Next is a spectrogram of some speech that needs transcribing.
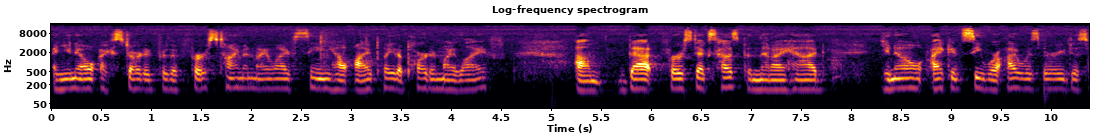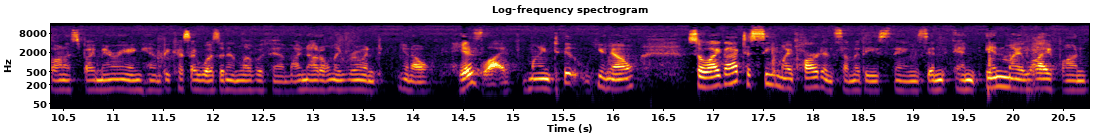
And you know, I started for the first time in my life seeing how I played a part in my life. Um, that first ex husband that I had, you know, I could see where I was very dishonest by marrying him because I wasn't in love with him. I not only ruined, you know, his life, mine too, you know. So I got to see my part in some of these things and, and in my life on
